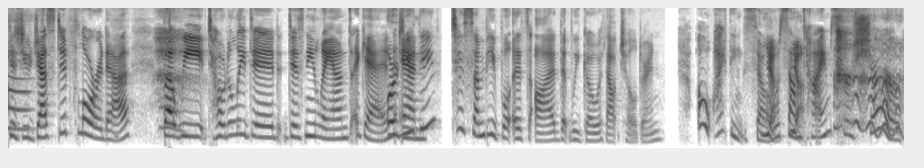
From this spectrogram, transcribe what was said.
because you just did Florida, but we totally did Disneyland again. Or do and- you think to some people it's odd that we go without children? Oh, I think so. Yeah, yeah. Sometimes for sure.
